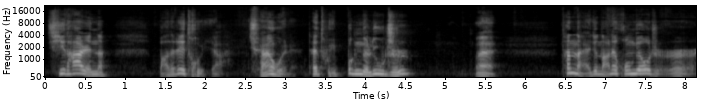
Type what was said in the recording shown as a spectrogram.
其他人呢。把他这腿呀蜷回来，他腿绷得溜直。哎，他奶就拿这黄标纸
